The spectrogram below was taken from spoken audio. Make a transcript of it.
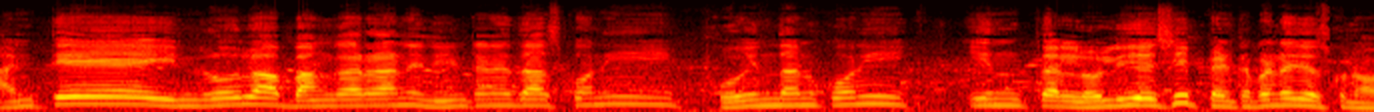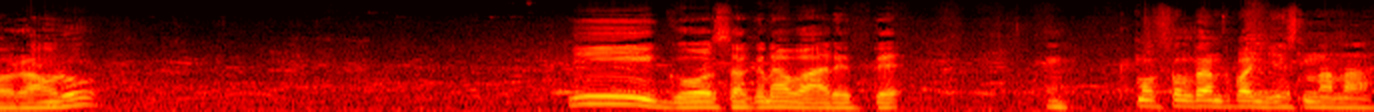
అంటే ఇన్ని రోజులు ఆ బంగారాన్ని నీంటనే దాచుకొని పోయిందనుకొని ఇంత లొల్లి చేసి పెంట పెంట చేసుకున్నావు రాములు ఈ గోసకన వారెత్తే. ముసలిదంత పని చేసిందన్నా.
